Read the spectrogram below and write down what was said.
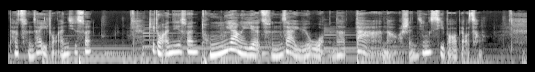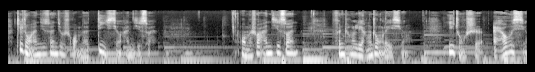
它存在一种氨基酸，这种氨基酸同样也存在于我们的大脑神经细胞表层。这种氨基酸就是我们的 D 型氨基酸。我们说氨基酸分成两种类型，一种是 L 型，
